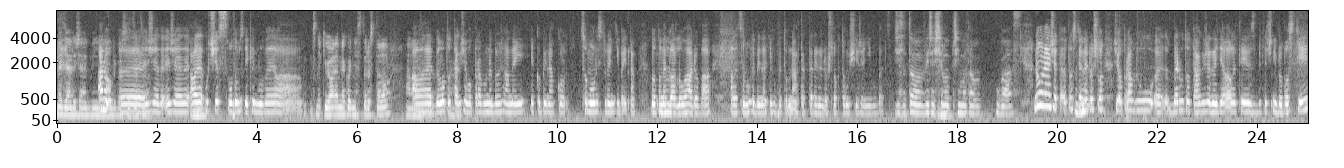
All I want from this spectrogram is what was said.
nedělali žádný... Ano, prostě že, že, ale hmm. určitě jsi o tom s někým mluvil a... S někým, nevím, jak hodně se to dostalo. Ale, ale bylo to tak, že opravdu nebyl žádný, jakoby na kol, co mohli studenti být na, no to nebyla dlouhá doba, ale co mohli být na těch ubytovnách, tak tady nedošlo k tomu šíření vůbec. Že se to vyřešilo hmm. přímo tam u vás? No ne, že t- prostě hmm. nedošlo, že opravdu e, beru to tak, že nedělali ty zbytečné blbosti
